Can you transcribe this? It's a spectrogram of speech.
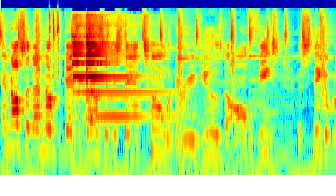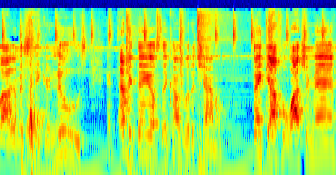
and also that notification bell so you can stay in tune with the reviews, the on feast, the sneaker vlog, and the sneaker news, and everything else that comes with the channel. Thank y'all for watching, man.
